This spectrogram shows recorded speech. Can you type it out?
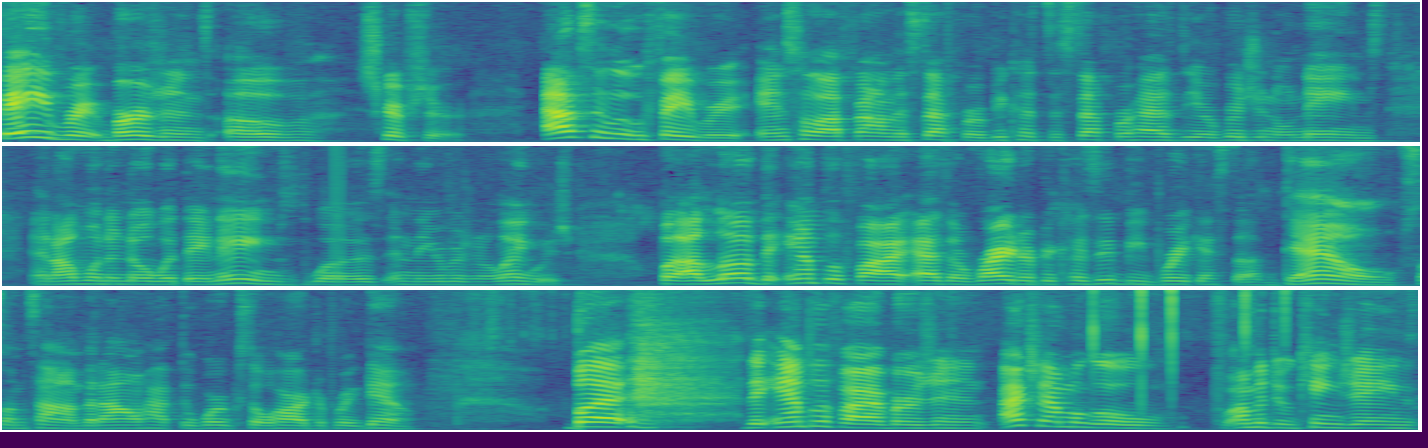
favorite versions of scripture. Absolute favorite until I found the Cepher because the Cepher has the original names and I want to know what their names was in the original language. But I love the Amplify as a writer because it'd be breaking stuff down sometime that I don't have to work so hard to break down. But the Amplified version, actually, I'm to go I'm gonna do King James,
